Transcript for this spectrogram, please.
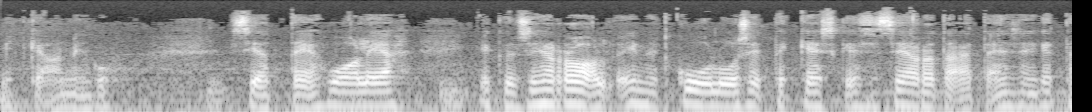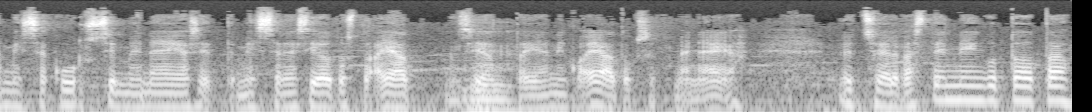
mitkä on niin kuin sijoittajien huolia. Ja kyllä siihen rooliin nyt kuuluu sitten keskeisesti seurata, että ensinnäkin, että missä kurssi menee ja sitten missä ne sijoitusta ajat, mm. sijoittajien niin ajatukset menee. Ja nyt selvästi niin kuin tuota,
